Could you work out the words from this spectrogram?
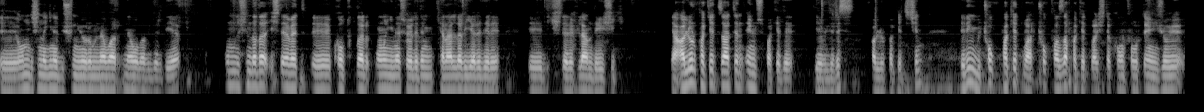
Ee, onun dışında yine düşünüyorum ne var, ne olabilir diye. Onun dışında da işte evet e, koltuklar onu yine söyledim. Kenarları yarı deri, e, dikişleri falan değişik. Yani Allure paket zaten en üst paketi diyebiliriz. Allure paket için. Dediğim gibi çok paket var. Çok fazla paket var. İşte Comfort, Enjoy,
